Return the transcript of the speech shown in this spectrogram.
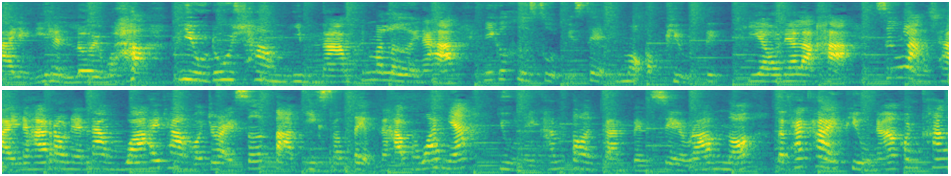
าอย่างที่เห็นเลยว่า ผิวดูฉ่ำอิ่มน้ำขึ้นมาเลยนะคะ นี่ก็คือสูตรพิเศษที่เหมาะกับผิวติดเที่ยวเนี่ยแหละค่ะ ซึ่งหลังใช้นะคะ เราแนะนำว่าให้ทำมอยเจอไรเซอร์ตามอีกสเต็ปนะคะ เพราะว่าเนี้ยอยู่ในขั้นตอนการเป็นเซรั่มเนาะแต่ถ้าใครผิวหน้าค่อนข้าง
